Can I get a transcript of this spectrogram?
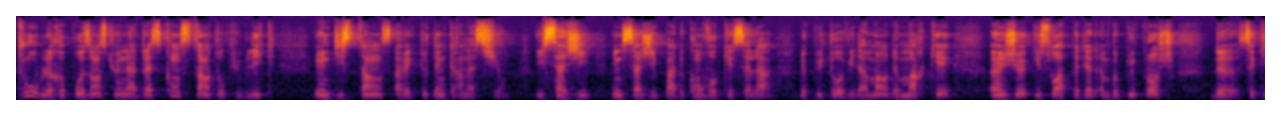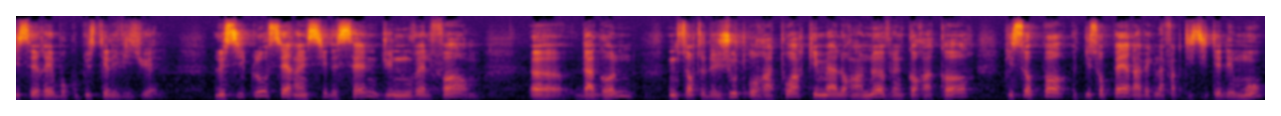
trouble reposant sur une adresse constante au public une distance avec toute incarnation. Il, il ne s'agit pas de convoquer cela, mais plutôt évidemment de marquer un jeu qui soit peut-être un peu plus proche de ce qui serait beaucoup plus télévisuel. Le cyclo sert ainsi de scène d'une nouvelle forme euh, d'agone, une sorte de joute oratoire qui met alors en œuvre un corps à corps qui s'opère avec la facticité des mots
